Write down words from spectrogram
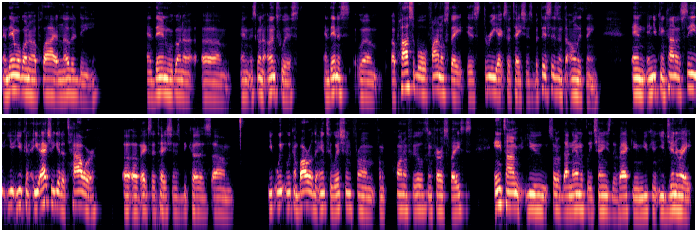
and then we're going to apply another D, and then we're to um, and it's to untwist, and then it's um, a possible final state is three excitations, but this isn't the only thing. And, and you can kind of see, you, you can, you actually get a tower uh, of excitations because um, you, we, we can borrow the intuition from, from quantum fields and curved space. Anytime you sort of dynamically change the vacuum, you can you generate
